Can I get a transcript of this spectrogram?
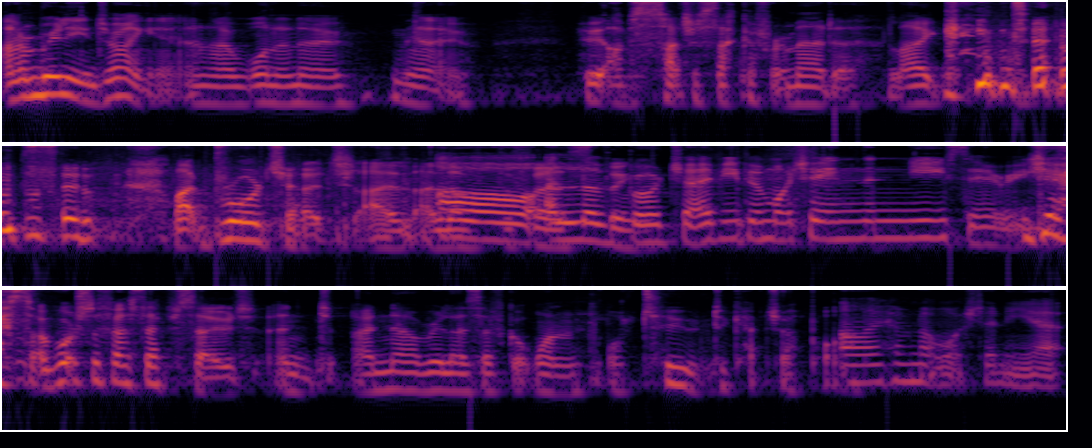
and I'm really enjoying it and I want to know you know who I'm such a sucker for a murder like in terms of like Broadchurch I, I love oh, I love thing. Broadchurch. Have you been watching the new series? Yes, I watched the first episode and I now realise I've got one or two to catch up on. I have not watched any yet,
